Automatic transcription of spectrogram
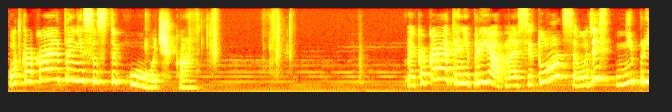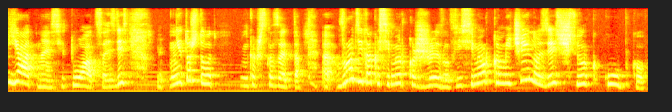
Вот какая-то несостыковочка какая-то неприятная ситуация. Вот здесь неприятная ситуация. Здесь не то, что вот как сказать-то, э, вроде как и семерка жезлов, и семерка мечей, но здесь четверка кубков.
